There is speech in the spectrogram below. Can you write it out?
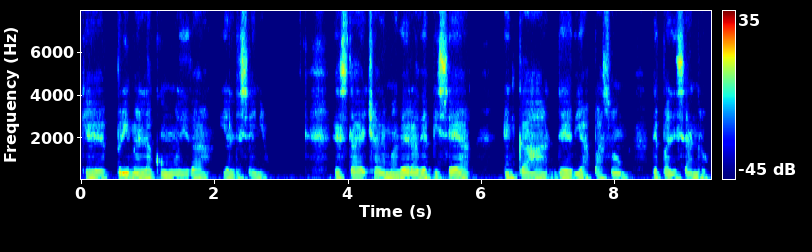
que prime la comodidad y el diseño. Está hecha de madera de picea en caja de diapasón de palisandro.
